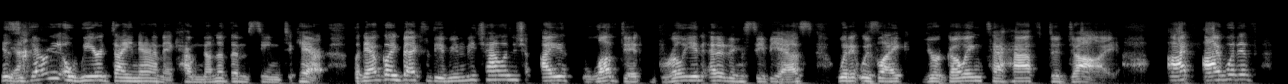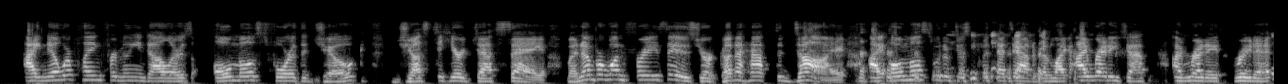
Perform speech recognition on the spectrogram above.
It's Yeah. very a weird dynamic how none of them seem to care. But now going back to the immunity challenge, I loved it. Brilliant editing, CBS, when it was like, you're going to have to die. I, I would have. I know we're playing for a million dollars almost for the joke, just to hear Jeff say, My number one phrase is, You're gonna have to die. I almost would have just put that down and been like, I'm ready, Jeff. I'm ready. Read it.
